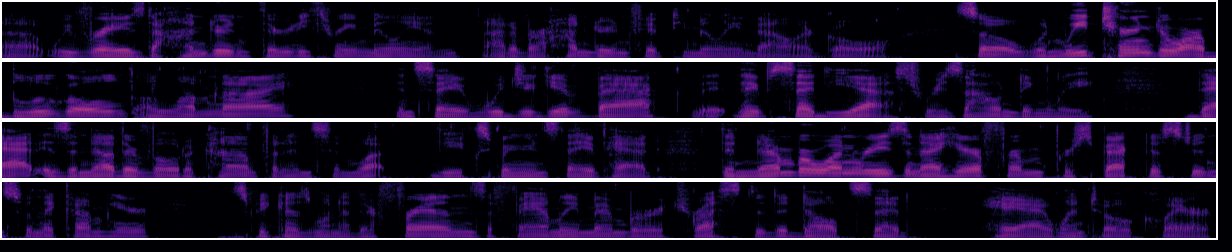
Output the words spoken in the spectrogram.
uh, we've raised 133 million out of our 150 million dollar goal. So when we turn to our Blugold alumni and say, "Would you give back?" They, they've said yes resoundingly. That is another vote of confidence in what the experience they've had. The number one reason I hear from prospective students when they come here is because one of their friends, a family member, a trusted adult said, "Hey, I went to Eau Claire."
